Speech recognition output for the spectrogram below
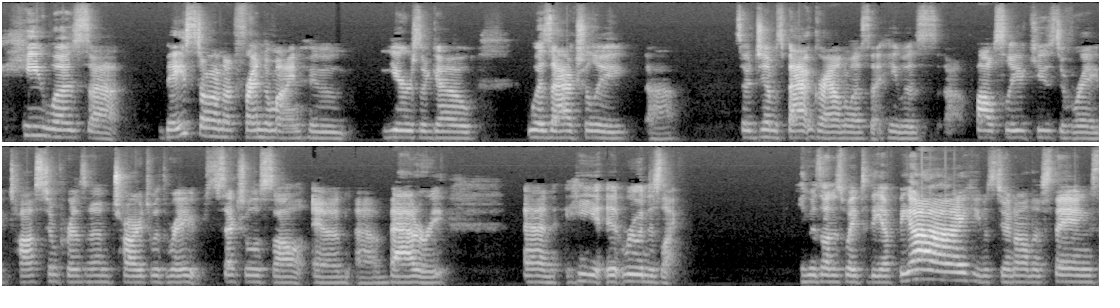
He was uh, based on a friend of mine who years ago was actually. Uh, so Jim's background was that he was uh, falsely accused of rape, tossed in prison, charged with rape, sexual assault, and uh, battery, and he it ruined his life. He was on his way to the FBI. He was doing all those things,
